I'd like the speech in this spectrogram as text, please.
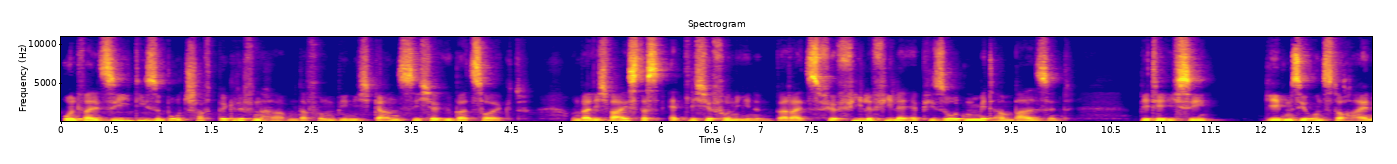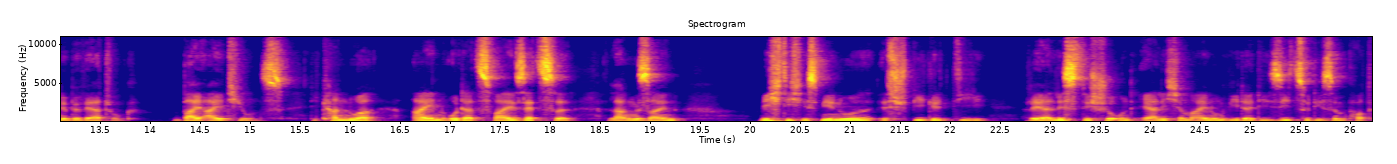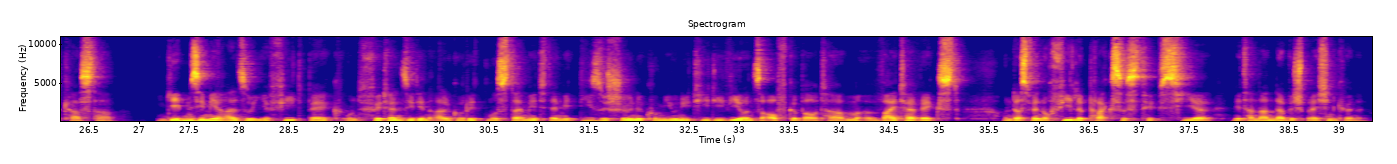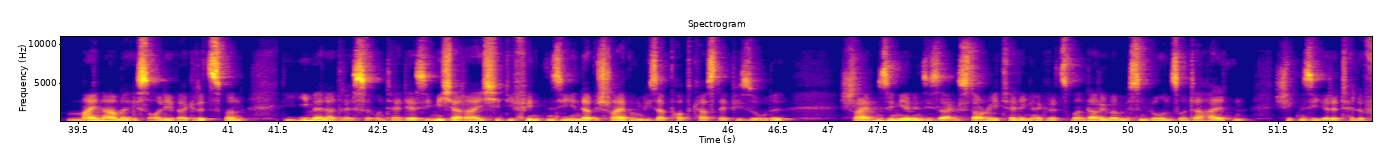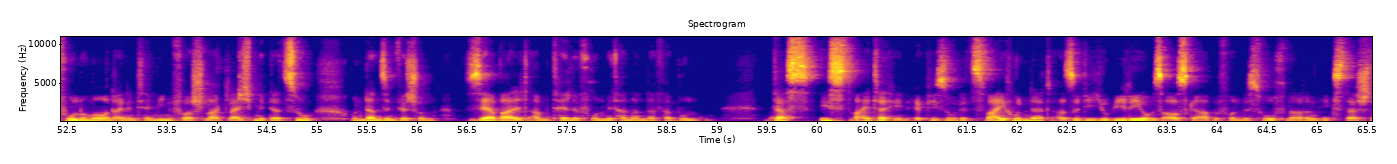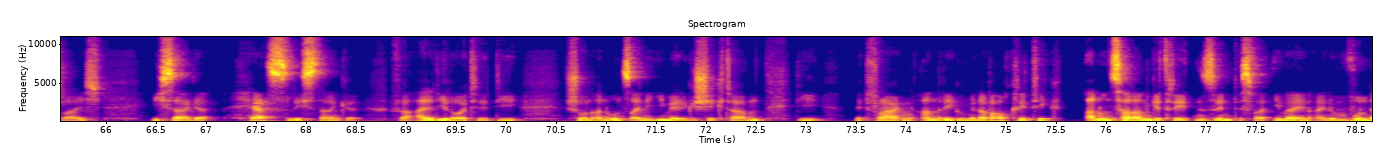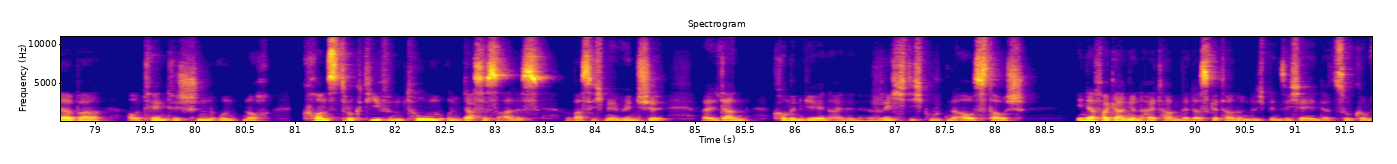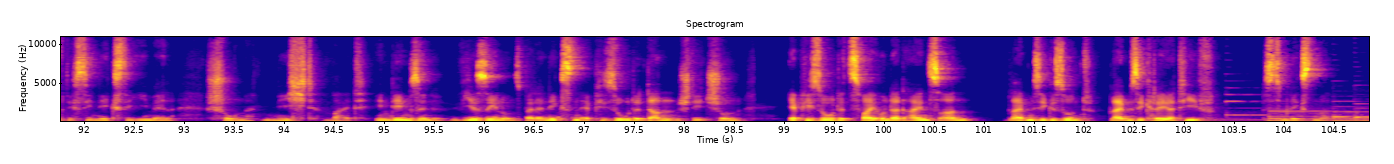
Und weil Sie diese Botschaft begriffen haben, davon bin ich ganz sicher überzeugt, und weil ich weiß, dass etliche von Ihnen bereits für viele, viele Episoden mit am Ball sind, bitte ich Sie, geben Sie uns doch eine Bewertung bei iTunes. Die kann nur ein oder zwei Sätze lang sein, Wichtig ist mir nur, es spiegelt die realistische und ehrliche Meinung wider, die Sie zu diesem Podcast haben. Geben Sie mir also Ihr Feedback und füttern Sie den Algorithmus damit, damit diese schöne Community, die wir uns aufgebaut haben, weiter wächst und dass wir noch viele Praxistipps hier miteinander besprechen können. Mein Name ist Oliver Gritzmann. Die E-Mail-Adresse, unter der Sie mich erreichen, die finden Sie in der Beschreibung dieser Podcast-Episode. Schreiben Sie mir, wenn Sie sagen Storytelling, Herr Gritzmann, darüber müssen wir uns unterhalten. Schicken Sie Ihre Telefonnummer und einen Terminvorschlag gleich mit dazu und dann sind wir schon sehr bald am Telefon miteinander verbunden. Das ist weiterhin Episode 200, also die Jubiläumsausgabe von des Hofnarren Xter Streich. Ich sage herzlichst Danke für all die Leute, die schon an uns eine E-Mail geschickt haben, die mit Fragen, Anregungen, aber auch Kritik an uns herangetreten sind. Es war immer in einem wunderbar authentischen und noch konstruktiven Ton und das ist alles, was ich mir wünsche, weil dann kommen wir in einen richtig guten Austausch. In der Vergangenheit haben wir das getan und ich bin sicher, in der Zukunft ist die nächste E-Mail schon nicht weit. In dem Sinne, wir sehen uns bei der nächsten Episode. Dann steht schon Episode 201 an. Bleiben Sie gesund, bleiben Sie kreativ. Bis zum nächsten Mal.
